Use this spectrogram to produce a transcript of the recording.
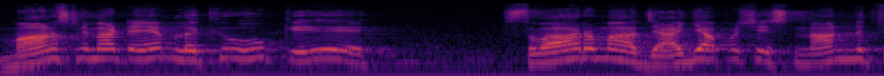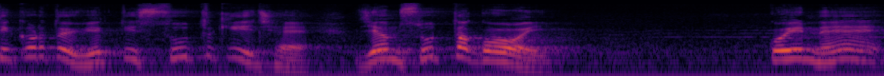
માણસને માટે એમ લખ્યું કે સવારમાં જાગ્યા પછી સ્નાન નથી કરતો વ્યક્તિ સૂતકી છે. જેમ સૂતક હોય, કોઈને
